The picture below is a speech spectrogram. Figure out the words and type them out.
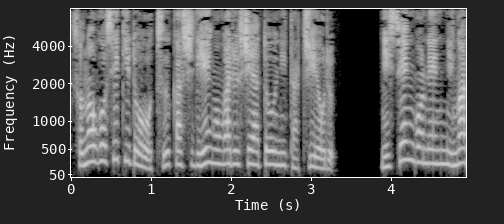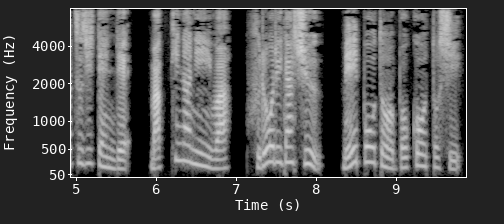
その後赤道を通過しディエゴ・ガルシア島に立ち寄る。2005年2月時点でマッキナニーは、フロリダ州、メイポートを母港とし、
